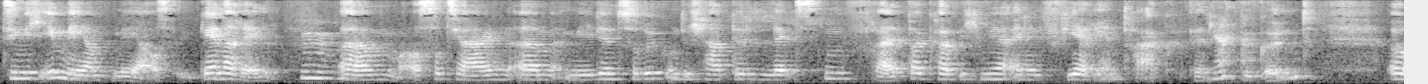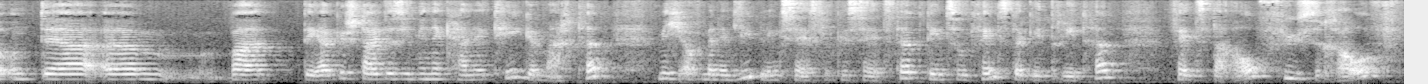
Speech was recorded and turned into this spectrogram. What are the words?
ziemlich eh mehr und mehr aus, generell mhm. ähm, aus sozialen ähm, Medien zurück und ich hatte letzten Freitag habe ich mir einen Ferientag äh, ja. gegönnt äh, und der ähm, war der Gestalt, dass ich mir eine Kanne Tee gemacht habe, mich auf meinen Lieblingssessel gesetzt habe, den zum Fenster gedreht habe, Fenster auf, Füße rauf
